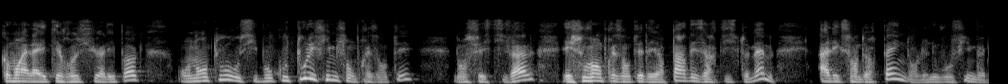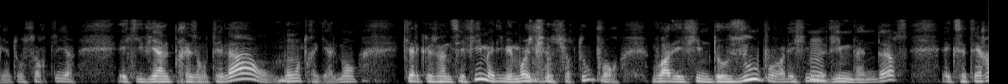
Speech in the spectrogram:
Comment elle a été reçue à l'époque? On entoure aussi beaucoup. Tous les films sont présentés dans ce festival, et souvent présentés d'ailleurs par des artistes eux-mêmes. Alexander Payne, dont le nouveau film va bientôt sortir et qui vient le présenter là. On montre également quelques-uns de ses films. Elle dit, mais moi, je viens surtout pour voir des films d'Ozu, pour voir des films Mm. de Wim Wenders, etc.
